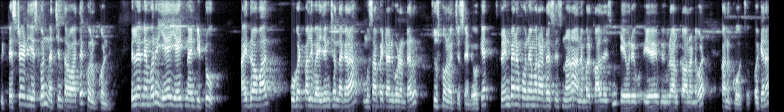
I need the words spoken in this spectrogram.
మీరు టెస్ట్ రైడ్ చేసుకొని నచ్చిన తర్వాతే కొనుక్కోండి. Pillar number A eight ninety two Hyderabad Kukatpally Y junction దగ్గర ముసాపేట అని కూడా అంటారు. చూసుకొని వచ్చేసేయండి ఓకే? స్క్రీన్ పైన ఫోన్ నెంబర్ అడ్రస్ ఇస్తున్నాను ఆ నెంబర్ కాల్ చేసి ఏ ఏ వివరాలు కావాలని కూడా కనుక్కోవచ్చు ఓకేనా?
